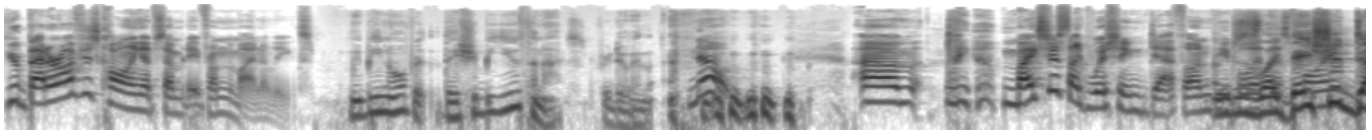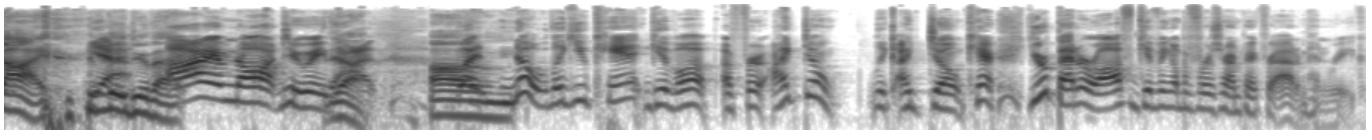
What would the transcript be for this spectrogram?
you're better off just calling up somebody from the minor leagues. We've been over. They should be euthanized for doing that. No. um like Mike's just like wishing death on I'm people. just at like they point. should die if Yeah, they do that. I am not doing Yeah. that. but Um, no, like you can't give up a for I don't like I don't care. You're better off giving up a first round pick for Adam Henrique.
